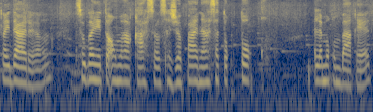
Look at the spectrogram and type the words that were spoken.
Kay Darrell. So, ganito ang mga castle sa Japan, nasa tuktok. Alam mo kung bakit?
